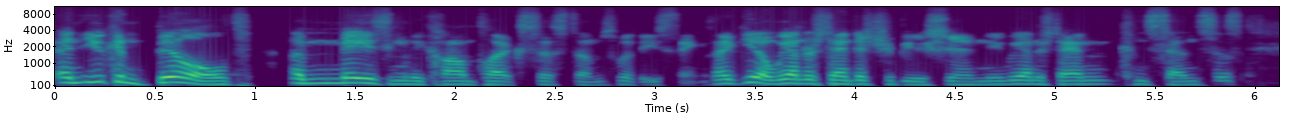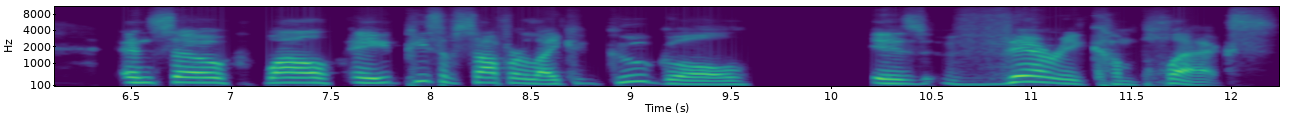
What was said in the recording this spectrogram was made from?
And you can build amazingly complex systems with these things. Like, you know, we understand distribution, we understand consensus. And so while a piece of software like Google is very complex,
